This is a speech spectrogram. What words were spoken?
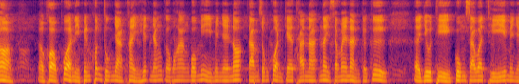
นอเอ่อครอบครัวนี่เป็นคนทุกข์ยากให้เฮ็ดยังก็บ่ห่างบ่มีเป็นไงเนาะตามสมควรแก่ฐานะในสมัยนั้นก็คืออยู่ที่กรุงสาวัตถีเป็นไง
